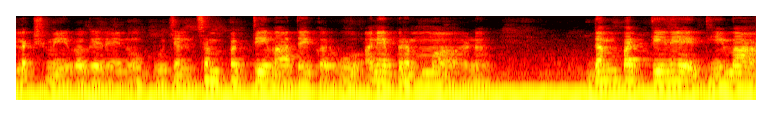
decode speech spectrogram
લક્ષ્મી વગેરેનું પૂજન સંપત્તિ માટે કરવું અને બ્રહ્મણ દંપતીને ધીમા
